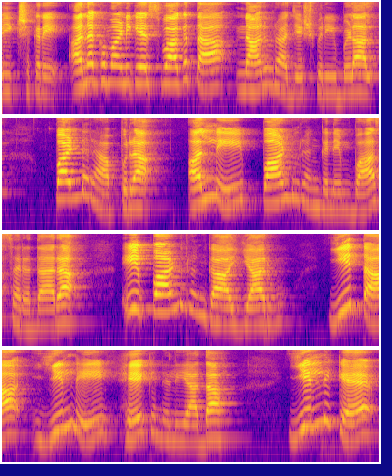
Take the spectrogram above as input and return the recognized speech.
ವೀಕ್ಷಕರೇ, ಅನಘವಾಣಿಗೆ ಸ್ವಾಗತ. ನಾನು ರಾಜೇಶ್ವರಿ ಬಿಳಾಲ್. ಪಂಡರಾಪುರ, ಅಲ್ಲಿ ಪಾಂಡುರಂಗನೆಂಬ ಸರದಾರ. ಈ ಪಾಂಡುರಂಗ ಯಾರು? ಈತ ಇಲ್ಲಿ ಹೇಗೆ ನೆಲೆಯಾದ? ಇಲ್ಲಿಗೆ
